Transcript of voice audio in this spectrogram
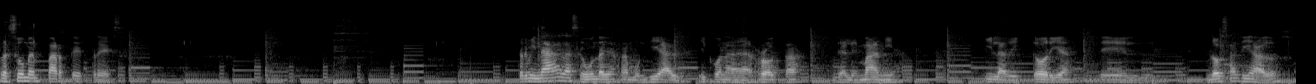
Resumen parte 3. Terminada la Segunda Guerra Mundial y con la derrota de Alemania y la victoria de los aliados,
